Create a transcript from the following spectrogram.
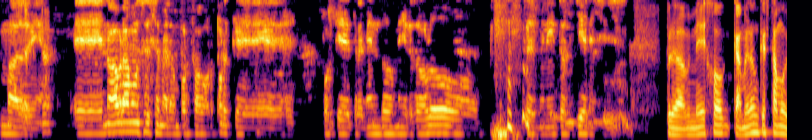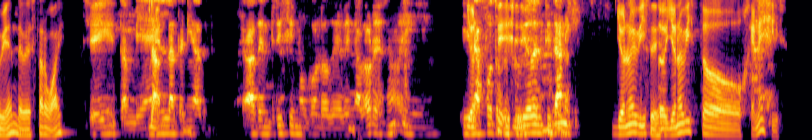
Madre mía. Eh, no abramos ese melón, por favor, porque, porque tremendo mierdolo Terminator Genesis. Pero a mí me dijo Cameron que está muy bien, debe estar guay. Sí, también Ya. la tenía adentrísimo con lo de Vengadores, ¿no? Y, y Yo- la foto que sí. subió del Titanic. Yo no he visto, Sí. yo no he visto Genesis.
